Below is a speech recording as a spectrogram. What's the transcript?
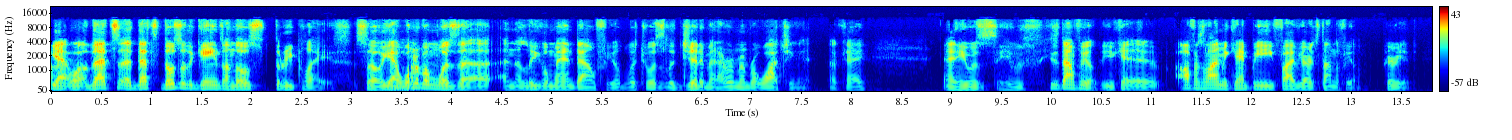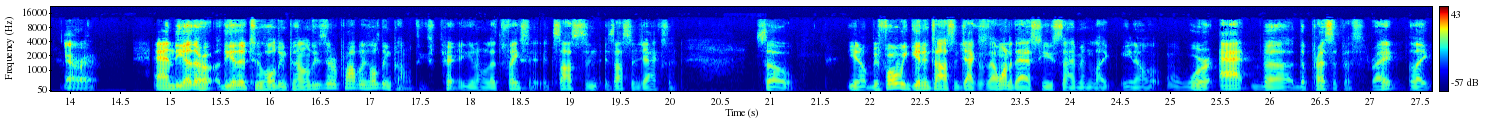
Yeah, well, that's uh, that's those are the gains on those three plays. So yeah, mm-hmm. one of them was a, an illegal man downfield, which was legitimate. I remember watching it. Okay, and he was he was he's downfield. You can't uh, offensive lineman can't be five yards down the field. Period. Yeah, right. And the other the other two holding penalties, they were probably holding penalties. You know, let's face it, it's Austin it's Austin Jackson. So, you know, before we get into Austin Jackson, I wanted to ask you, Simon, like, you know, we're at the the precipice, right? Like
